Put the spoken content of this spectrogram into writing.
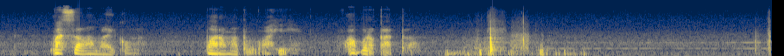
wassalamualaikum warahmatullahi wabarakatuh.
